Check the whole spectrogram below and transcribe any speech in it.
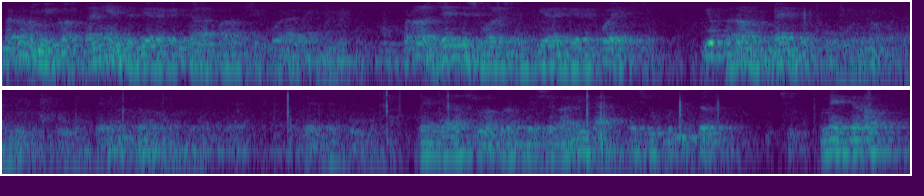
Però non mi costa niente dire che ce la farò sicuramente. Però la gente si vuole sentire dire questo. Io però non vendo fumo, io non vendo fumo, cioè io non sono che vende, fumo. Vende la sua professionalità e su questo metterò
